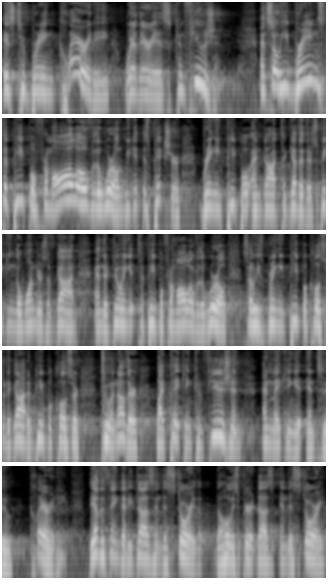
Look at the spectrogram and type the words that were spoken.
is to bring clarity where there is confusion. And so he brings the people from all over the world. We get this picture bringing people and God together. They're speaking the wonders of God and they're doing it to people from all over the world. So he's bringing people closer to God and people closer to another by taking confusion and making it into clarity. The other thing that he does in this story, the, the Holy Spirit does in this story,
